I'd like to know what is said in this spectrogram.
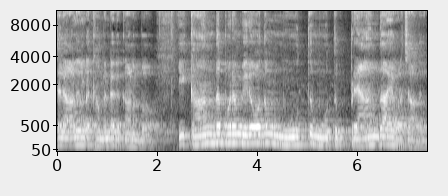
ചില ആളുകളുടെ കമന്റൊക്കെ കാണുമ്പോൾ ഈ കാന്തപുരം വിരോധം മൂത്ത് മൂത്ത് പ്രാന്തായ കുറച്ച് ആളുകൾ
